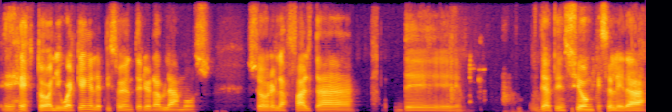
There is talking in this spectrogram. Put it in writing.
es esto, al igual que en el episodio anterior hablamos sobre la falta de, de atención que se le da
